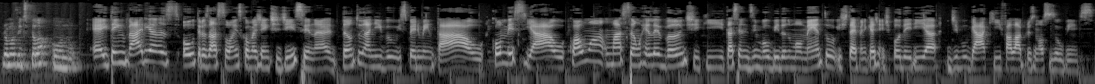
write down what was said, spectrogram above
promovidos pela ONU. É, e tem várias outras ações, como a gente disse, né? Tanto a nível experimental, comercial. Qual uma, uma ação relevante que está sendo desenvolvida no momento, Stephanie, que a gente poderia divulgar aqui e falar para os nossos ouvintes?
